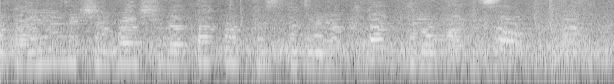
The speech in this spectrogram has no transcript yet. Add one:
udajemy się właśnie na taką pustynię jak ta, którą mamy za oknem.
